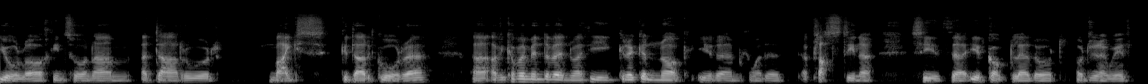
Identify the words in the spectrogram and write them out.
Iolo, chi'n sôn am y darwr maes gyda'r gorau. Uh, a fi'n cofio mynd â fe unwaith i Gregynog i'r um, y, y plasti yna sydd uh, i'r gogledd o'r, o'r Drenewydd.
